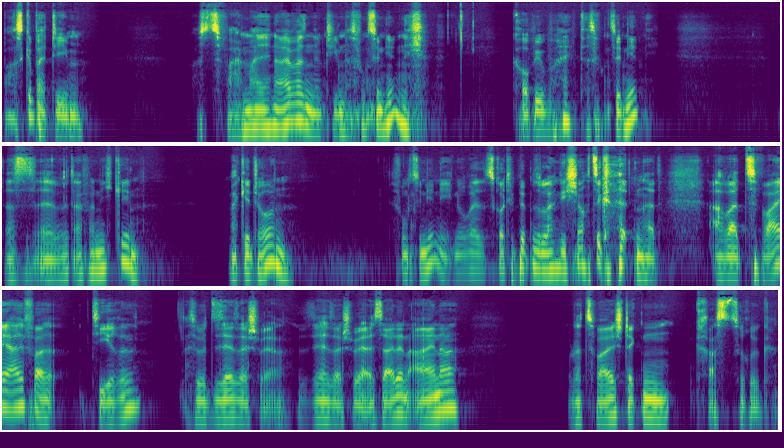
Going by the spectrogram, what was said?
Basketballteam. Du hast zweimal in Iverson im Team, das funktioniert nicht. Kobe White, das funktioniert nicht. Das äh, wird einfach nicht gehen. Michael Jordan, das funktioniert nicht, nur weil Scottie Pippen so lange die Schnauze gehalten hat. Aber zwei Alpha-Tiere, das wird sehr, sehr schwer. Sehr, sehr schwer. Es sei denn, einer oder zwei stecken krass zurück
